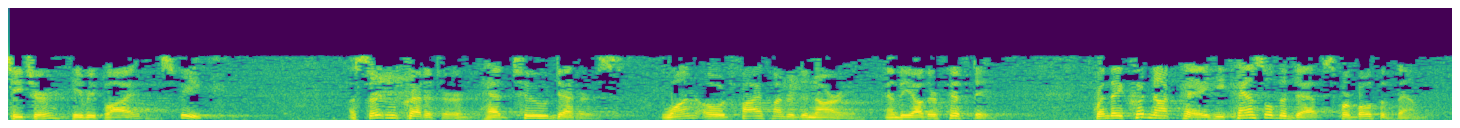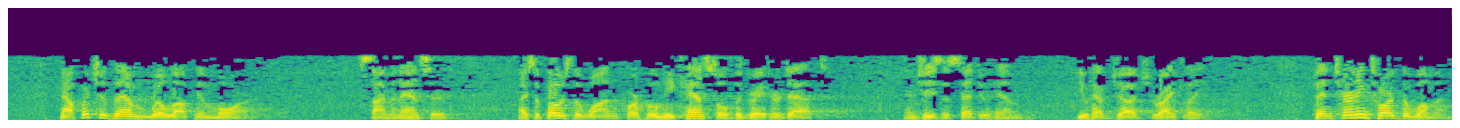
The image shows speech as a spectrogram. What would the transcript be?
Teacher, he replied, speak. A certain creditor had two debtors. One owed 500 denarii and the other 50. When they could not pay, he canceled the debts for both of them. Now, which of them will love him more? Simon answered, I suppose the one for whom he canceled the greater debt. And Jesus said to him, You have judged rightly. Then turning toward the woman,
